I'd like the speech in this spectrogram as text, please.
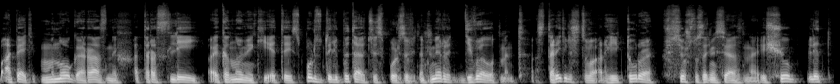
опять много разных отраслей экономики это используют или пытаются использовать. Например, development, строительство, архитектура, все, что с этим связано. Еще лет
